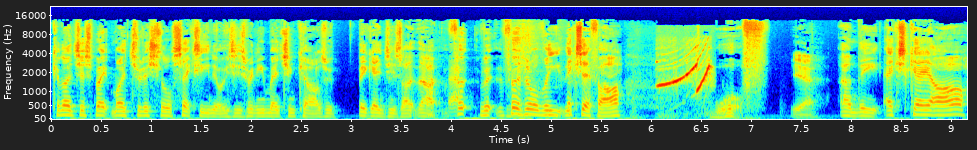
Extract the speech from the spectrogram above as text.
Can I just make my traditional sexy noises when you mention cars with big engines like that? Fir- First of all, the XFR, woof. Yeah. And the XKR,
